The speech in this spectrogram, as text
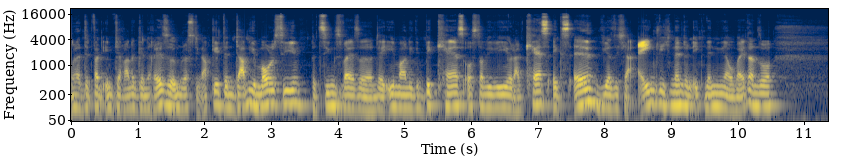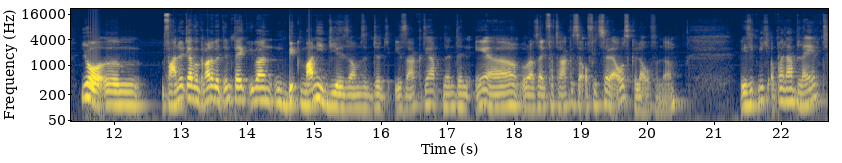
Oder das, was eben gerade generell so im Wrestling abgeht. Denn W. Morrissey, beziehungsweise der ehemalige Big Cass aus der WWE oder Cass XL, wie er sich ja eigentlich nennt, und ich nenne ihn ja auch weiter so. Ja, ähm, verhandelt ja wohl gerade mit Impact über einen Big Money Deal, so haben sie das gesagt, ihr ne? denn er oder sein Vertrag ist ja offiziell ausgelaufen. Ne? Weiß ich nicht, ob er da bleibt.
